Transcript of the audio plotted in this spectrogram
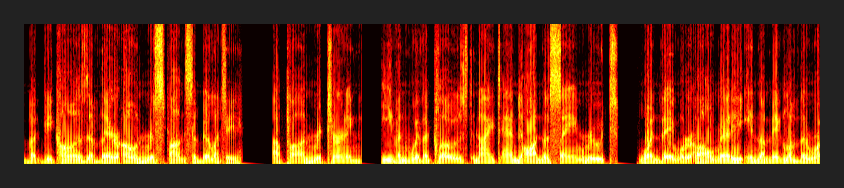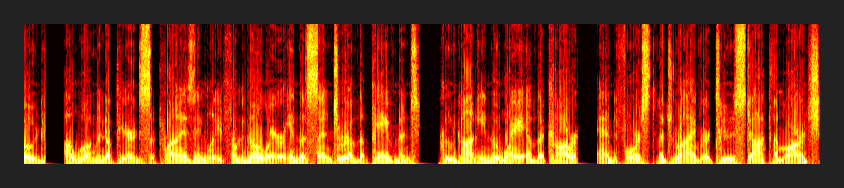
but because of their own responsibility. Upon returning, even with a closed night and on the same route, when they were already in the middle of the road, a woman appeared surprisingly from nowhere in the center of the pavement, who got in the way of the car, and forced the driver to stop the march.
